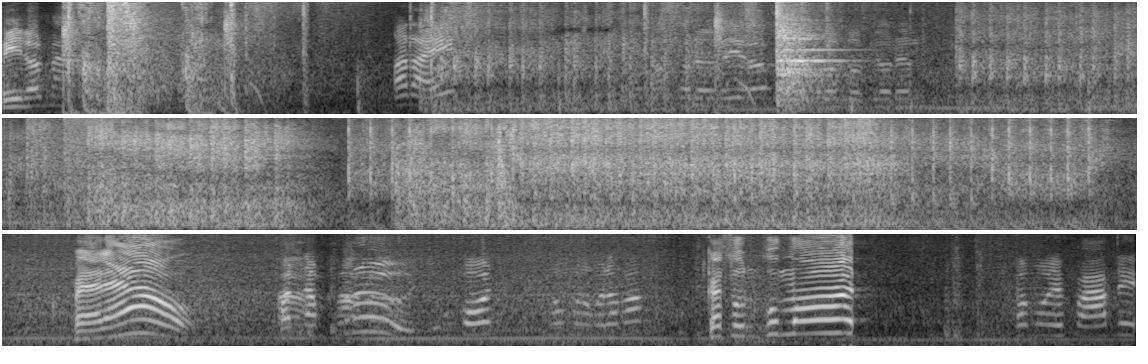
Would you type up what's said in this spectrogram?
ปีรถมามาไหนไปแล้วโดนโดนไปแล้วอยู่บนเข้าเมืองไปแล้วมั้งกระสุนกูหมด เข้าเมืองไปฟาร์มดิ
